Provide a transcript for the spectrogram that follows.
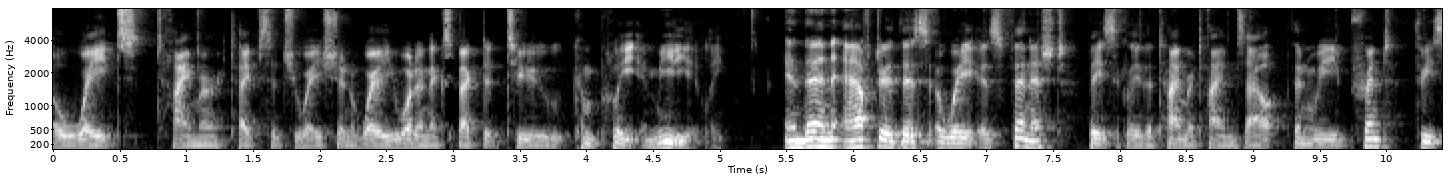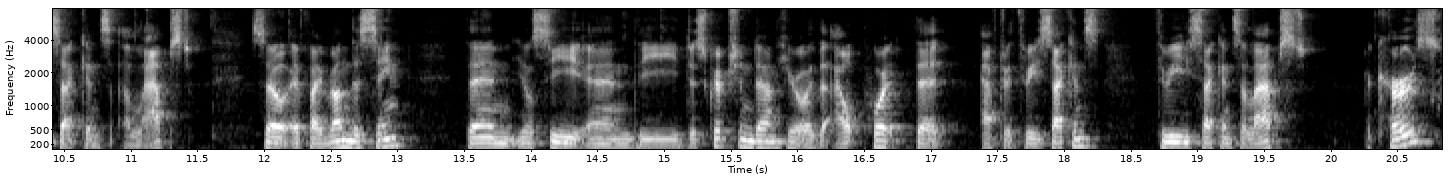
await timer type situation where you wouldn't expect it to complete immediately. And then after this await is finished, basically the timer times out, then we print three seconds elapsed. So if I run this scene, then you'll see in the description down here or the output that after three seconds, three seconds elapsed occurs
